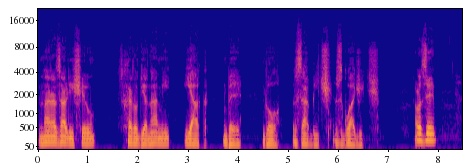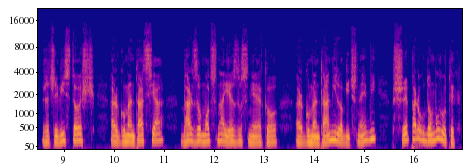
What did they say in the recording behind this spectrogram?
naradzali się z Herodianami, jak by go zabić, zgładzić. Drodzy, rzeczywistość, argumentacja bardzo mocna Jezus niejako argumentami logicznymi przyparł do muru tych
